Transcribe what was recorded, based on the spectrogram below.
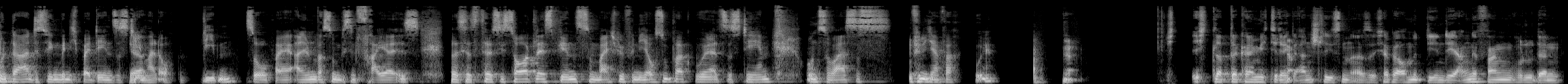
Und da, deswegen bin ich bei den Systemen ja. halt auch geblieben. So bei allem, was so ein bisschen freier ist. Das ist jetzt Thirsty Sword Lesbians zum Beispiel, finde ich auch super cool als System. Und so was. Das finde ich einfach cool. Ich glaube, da kann ich mich direkt ja. anschließen. Also ich habe ja auch mit D&D angefangen, wo du dann,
